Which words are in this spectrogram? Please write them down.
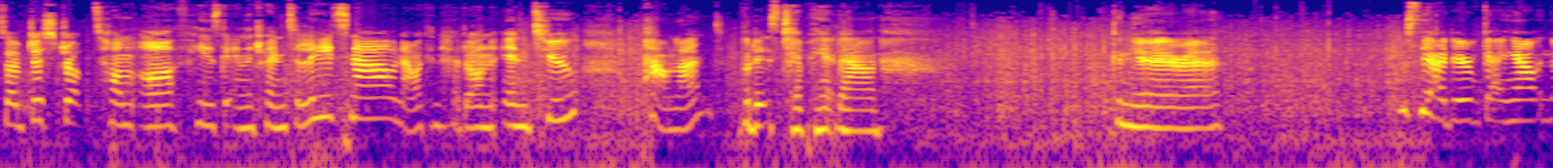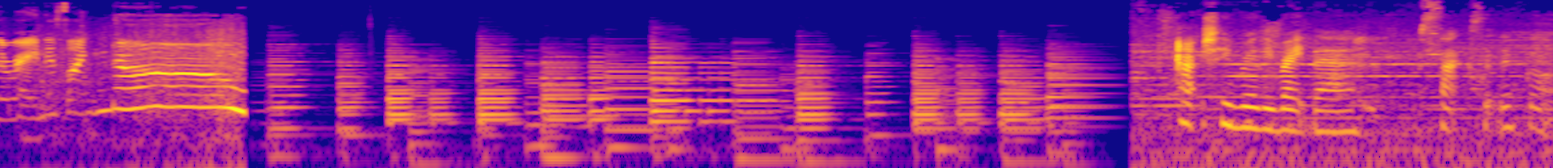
So I've just dropped Tom off. He's getting the train to Leeds now. Now I can head on into Poundland. But it's tipping it down. Can you hear it? Just the idea of getting out in the rain is like, no! Actually really rate their sacks that they've got.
